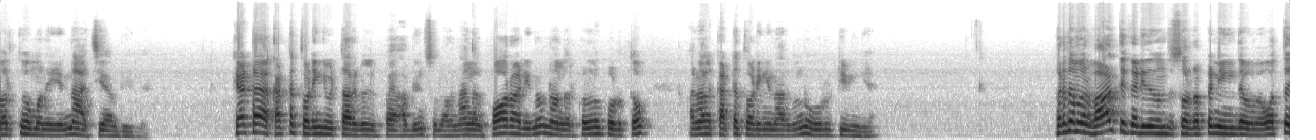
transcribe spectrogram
மருத்துவமனை என்ன ஆச்சு அப்படின்னு. கேட்டால் கட்ட தொடங்கி விட்டார்கள் இப்போ அப்படின்னு சொல்லுவாங்க. நாங்கள் போராடினோம் நாங்கள் குரல் கொடுத்தோம். அதனால் கட்ட தொடங்கினார்கள்னு உருட்டுவீங்க. பிரதமர் வாழ்த்து கடிதம் வந்து சொல்கிறப்ப நீங்கள் இந்த ஒத்த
